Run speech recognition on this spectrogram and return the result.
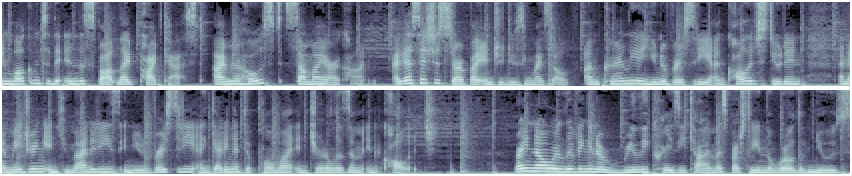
and welcome to the In the Spotlight podcast. I'm your host, Samayar Khan. I guess I should start by introducing myself. I'm currently a university and college student, and I'm majoring in humanities in university and getting a diploma in journalism in college. Right now, we're living in a really crazy time, especially in the world of news.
